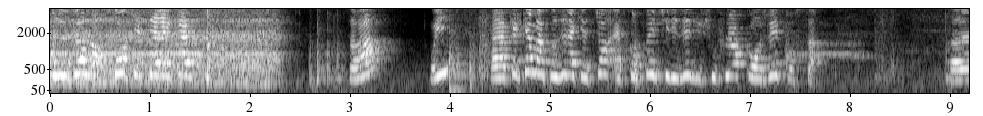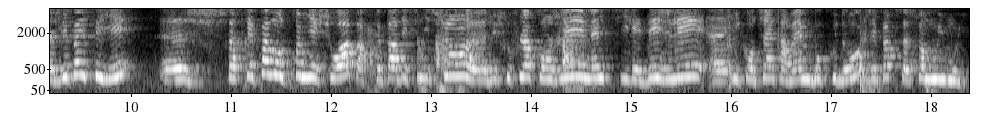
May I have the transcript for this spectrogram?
Pour deux morceaux qui étaient récalcitrants. Ça va? Oui? Euh, Quelqu'un m'a posé la question, est-ce qu'on peut utiliser du chou-fleur congelé pour ça? Euh, Je ne l'ai pas essayé. Euh, ça serait pas mon premier choix parce que par définition, du chou-fleur congelé, même s'il est dégelé, il contient quand même beaucoup d'eau. J'ai peur que ce soit mouille-mouille.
